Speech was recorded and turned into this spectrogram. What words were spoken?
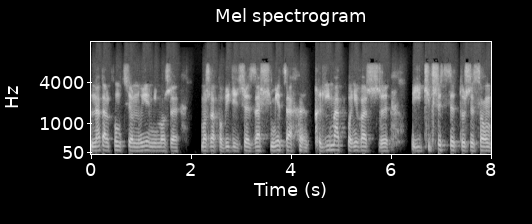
nadal funkcjonuje, mimo że można powiedzieć, że zaśmieca klimat, ponieważ i ci wszyscy, którzy są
